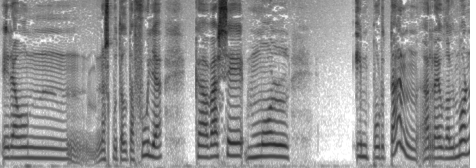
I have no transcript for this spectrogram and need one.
era un nascut a Altafulla, que va ser molt important arreu del món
